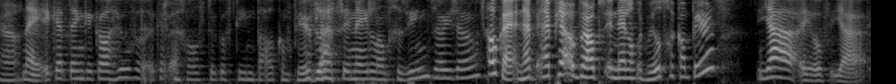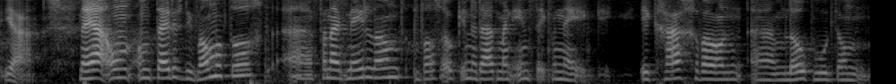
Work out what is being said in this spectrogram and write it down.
ja. Nee, ik heb denk ik al heel veel... Ik heb echt wel een stuk of tien paalkampeerplaatsen in Nederland gezien, sowieso. Oké, en heb, heb jij überhaupt in Nederland ook wild gekampeerd? Ja, of, ja, ja. Nou ja, om, om tijdens die wandeltocht eh, vanuit Nederland was ook inderdaad mijn insteek van... nee, ik, ik ga gewoon ehm, lopen hoe ik dan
